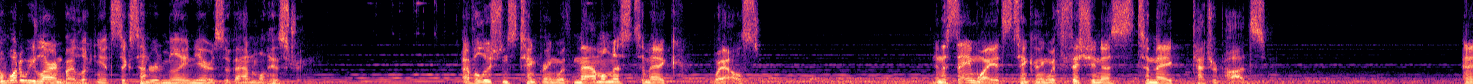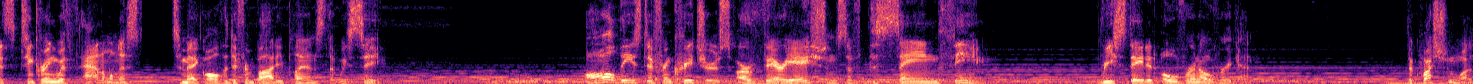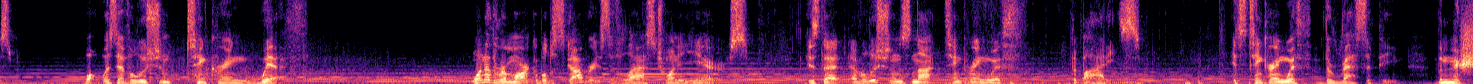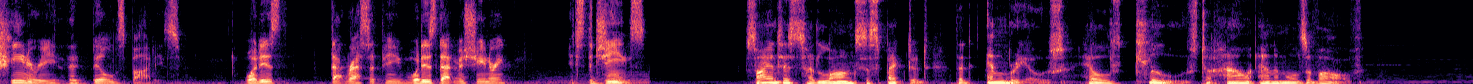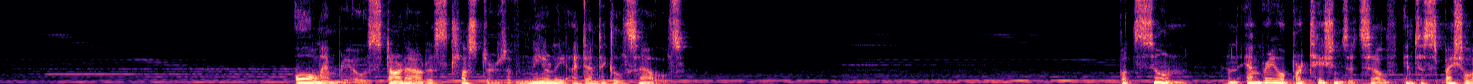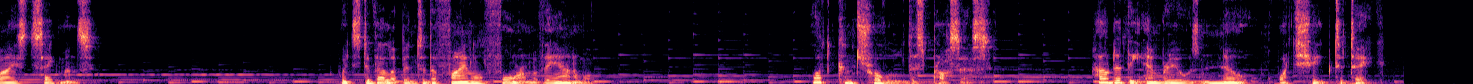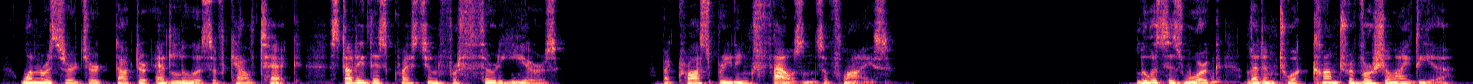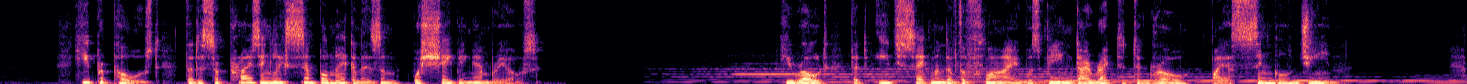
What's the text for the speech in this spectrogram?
So, what do we learn by looking at 600 million years of animal history? Evolution's tinkering with mammalness to make whales. In the same way, it's tinkering with fishiness to make tetrapods. And it's tinkering with animalness to make all the different body plans that we see. All these different creatures are variations of the same theme, restated over and over again. The question was, what was evolution tinkering with? One of the remarkable discoveries of the last 20 years is that evolution's not tinkering with the bodies. It's tinkering with the recipe, the machinery that builds bodies. What is that recipe? What is that machinery? It's the genes. Scientists had long suspected that embryos held clues to how animals evolve. All embryos start out as clusters of nearly identical cells. But soon, an embryo partitions itself into specialized segments, which develop into the final form of the animal. What controlled this process? How did the embryos know what shape to take? One researcher, Dr. Ed Lewis of Caltech, studied this question for 30 years by crossbreeding thousands of flies. Lewis's work led him to a controversial idea. He proposed that a surprisingly simple mechanism was shaping embryos. He wrote that each segment of the fly was being directed to grow by a single gene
